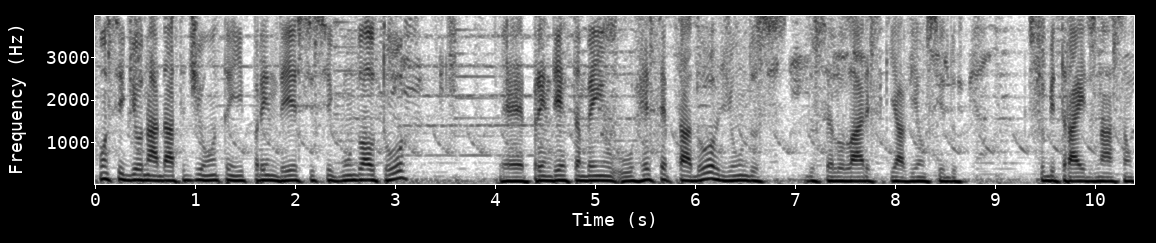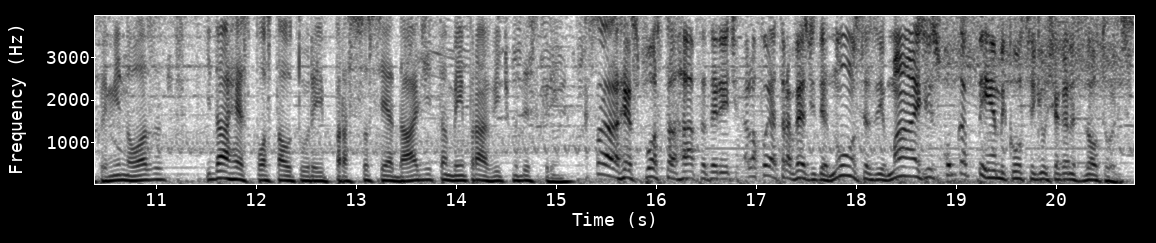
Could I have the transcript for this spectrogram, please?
conseguiu na data de ontem prender esse segundo autor, é, prender também o, o, receptador de um dos, dos celulares que haviam sido subtraídos na ação criminosa e dar a resposta à altura aí para a sociedade e também para a vítima desse crime. Essa resposta rápida, tenente, ela foi através de denúncias, imagens, como que a PM conseguiu chegar nesses autores?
